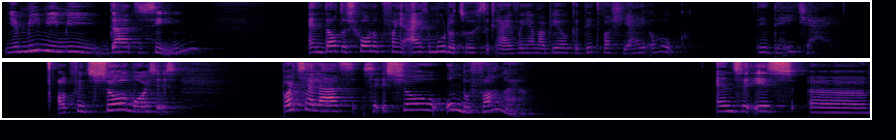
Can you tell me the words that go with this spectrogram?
je mini-me daar te zien. En dat dus gewoon ook van je eigen moeder terug te krijgen. Van ja, maar Bjelke, dit was jij ook. Dit deed jij. Oh, ik vind het zo mooi. Ze is, Bart zei laatst, ze is zo onbevangen. En ze is uh,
